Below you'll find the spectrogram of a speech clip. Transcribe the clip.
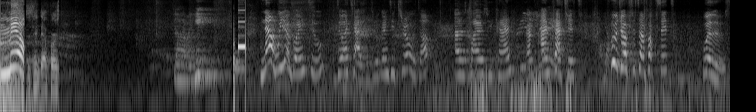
Needs some milk. Just hit that first. Uh, yeet. Now we are going to do a challenge. We're going to throw it up as high as we can and, and catch it. Who drops it and pops it will lose.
